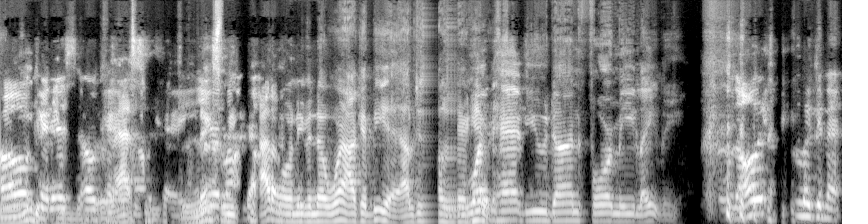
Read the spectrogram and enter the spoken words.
Oh, okay, that's you okay. last okay. week. Next week, I don't even know where I could be at. I'm just what have you done for me lately? the only looking at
